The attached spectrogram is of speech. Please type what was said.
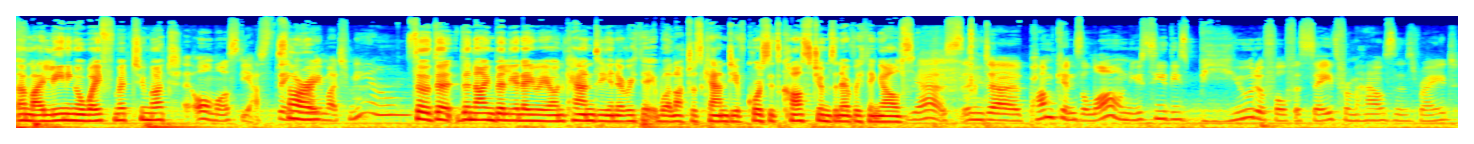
Am I leaning away from it too much? Almost, yes. Thank Sorry. you very much, Meow. So the the nine billion anyway on candy and everything. Well, not just candy, of course. It's costumes and everything else. Yes, and uh, pumpkins alone. You see these beautiful facades from houses, right?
